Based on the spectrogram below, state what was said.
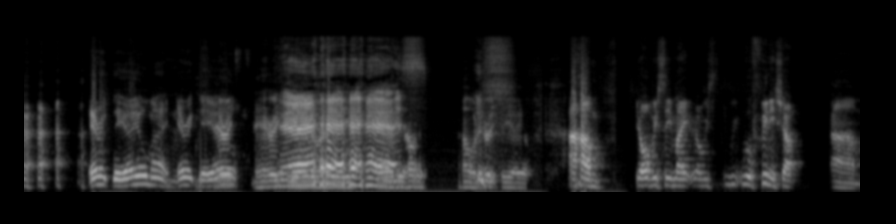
Eric the Eel, mate. Eric the Eel. Eric, Eric, yeah, Yes. the old, old Eric the Eel. Um, you obviously, mate. Obviously, we- we'll finish up um,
